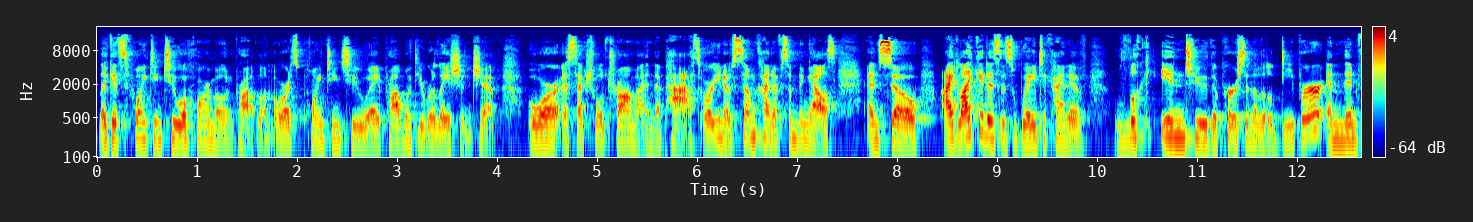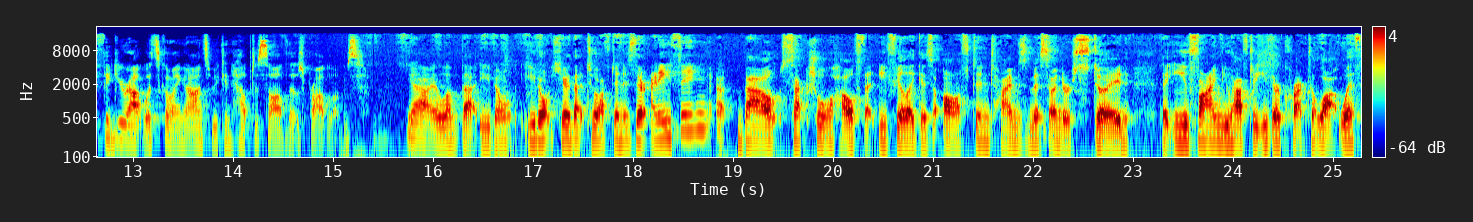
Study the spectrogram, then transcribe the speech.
Like it's pointing to a hormone problem or it's pointing to a problem with your relationship or a sexual trauma in the past or you know some kind of something else. And so i like it as this way to kind of look into the person a little deeper and then figure out what's going on so we can help to solve those problems yeah, I love that. You don't you don't hear that too often. Is there anything about sexual health that you feel like is oftentimes misunderstood that you find you have to either correct a lot with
